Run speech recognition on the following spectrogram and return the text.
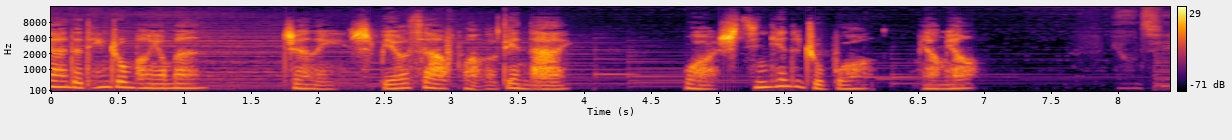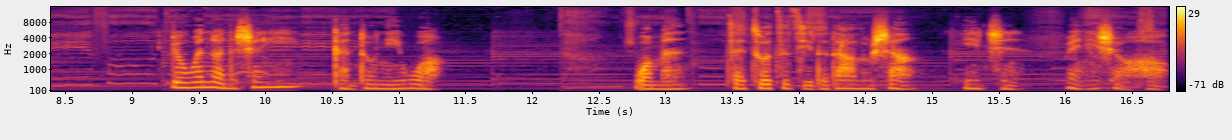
亲爱的听众朋友们，这里是 Be Yourself 网络电台，我是今天的主播喵喵，用温暖的声音感动你我。我们在做自己的道路上，一直为你守候。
